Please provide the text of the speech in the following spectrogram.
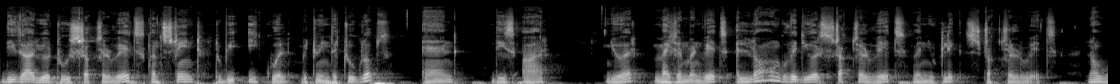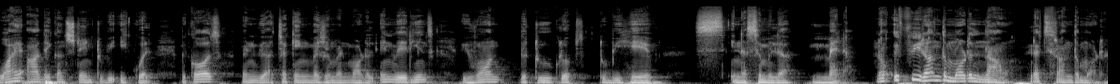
these are your two structural weights constrained to be equal between the two groups and these are your measurement weights along with your structural weights when you click structural weights. Now why are they constrained to be equal? Because when we are checking measurement model invariance, we want the two groups to behave in a similar manner. Now if we run the model now, let's run the model.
